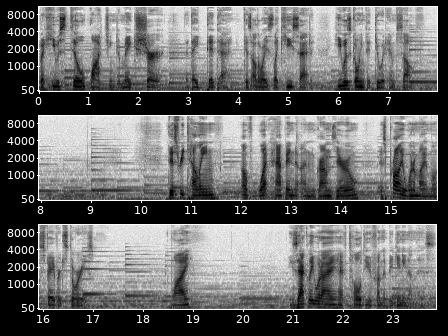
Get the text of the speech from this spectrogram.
but he was still watching to make sure that they did that. Because otherwise, like he said, he was going to do it himself. This retelling of what happened on Ground Zero is probably one of my most favorite stories. Why? Exactly what I have told you from the beginning on this.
